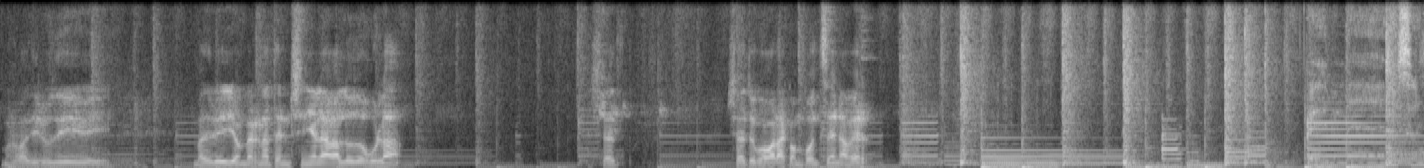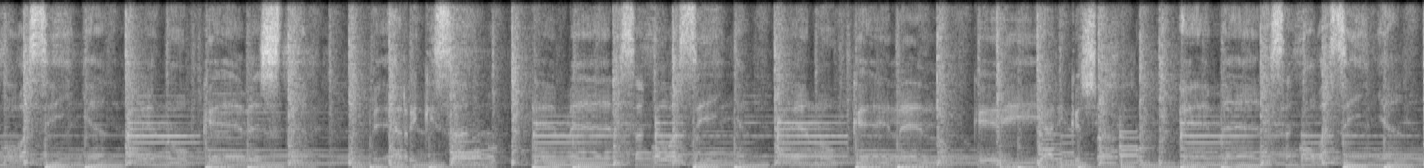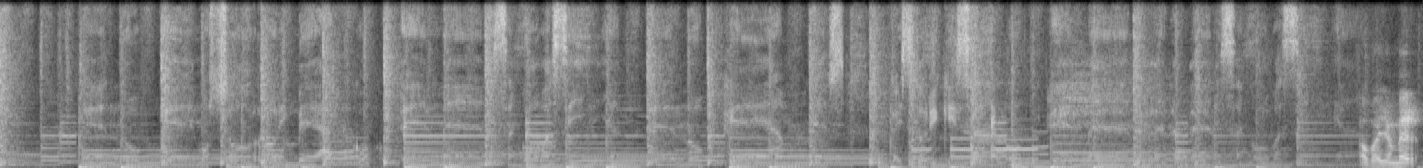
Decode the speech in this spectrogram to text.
Bueno, badirudi, badirudi Jon Bernaten seinala galdu dugula. Zet, zetuko gara konpontzen, a ba, Jon Ber,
